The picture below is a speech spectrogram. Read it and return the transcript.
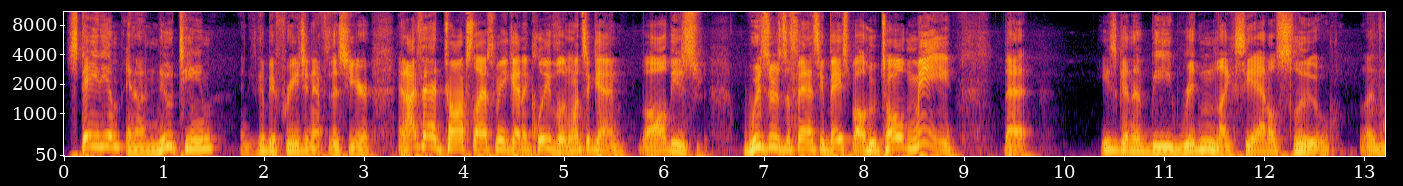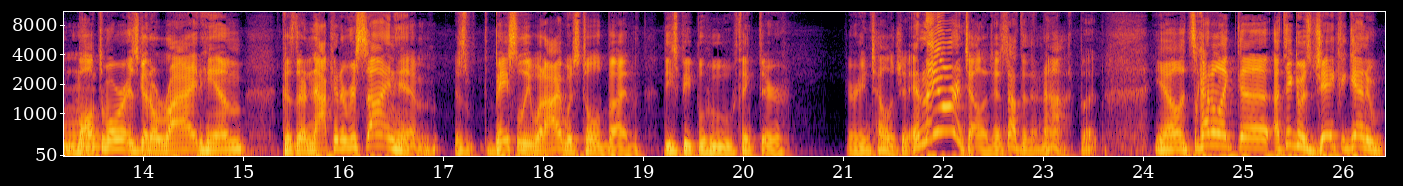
stadium, in a new team, and he's going to be a free agent after this year. And I've had talks last weekend in Cleveland. Once again, all these Wizards of Fantasy Baseball, who told me that he's going to be ridden like Seattle Slew. Mm-hmm. Baltimore is going to ride him because they're not going to resign him, is basically what I was told by these people who think they're very intelligent. And they are intelligent. It's not that they're not, but, you know, it's kind of like, uh, I think it was Jake again who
